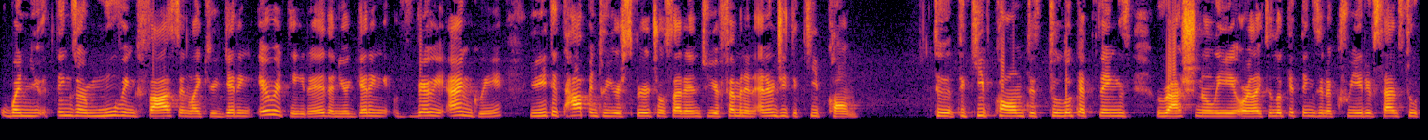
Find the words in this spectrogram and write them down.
when you, things are moving fast and like you're getting irritated and you're getting very angry, you need to tap into your spiritual side and into your feminine energy to keep calm. To, to keep calm, to, to look at things rationally or like to look at things in a creative sense, to,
